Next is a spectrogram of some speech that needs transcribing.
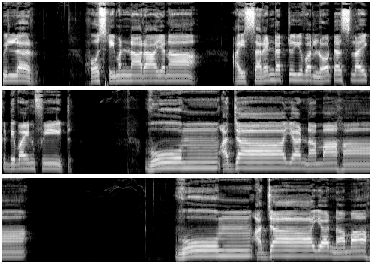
pillar. O Srimanarayana, I surrender to your lotus like divine feet. Om Ajaya Namaha. Om अजाय नमः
